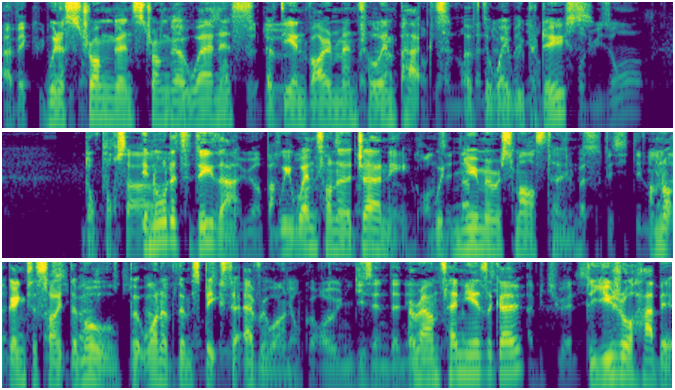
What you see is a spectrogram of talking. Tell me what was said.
avec une with a stronger and stronger awareness of the environmental bah, de l'impact impact of the way we manière dont nous produce. In order to do that, eu un parcours we went on a certain nombre de journey euh, with numerous Je vais pas milestones. toutes les citer, mais I'm il y en not going to cite them all, but one of them speaks to euh, Il y a everyone. euh, une dizaine d'années, Around 10 years ago, The usual habit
